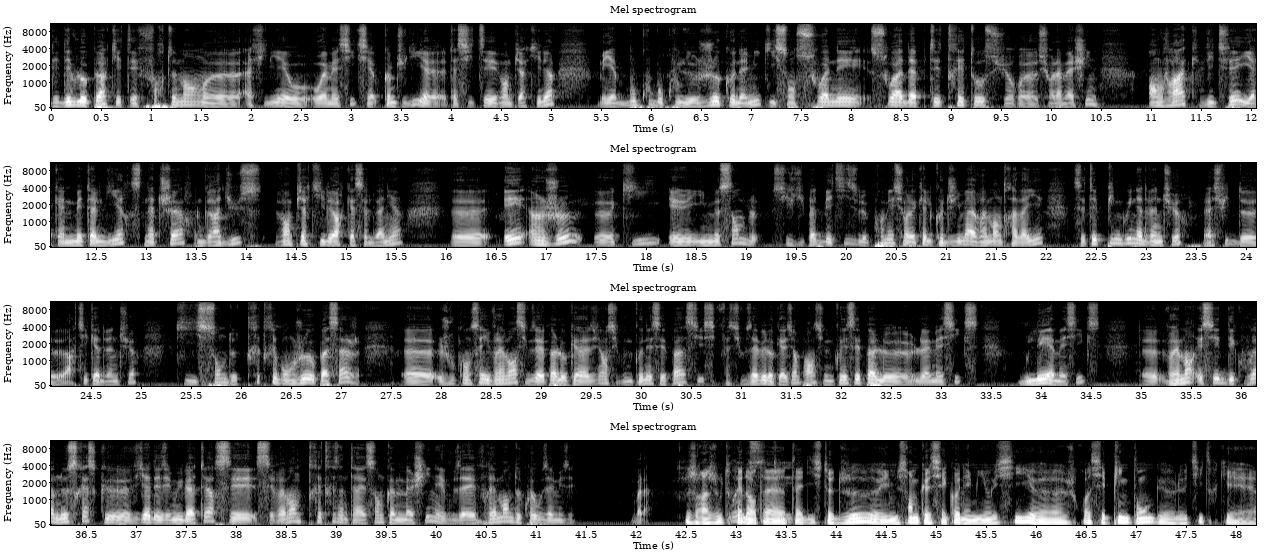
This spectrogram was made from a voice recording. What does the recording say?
des développeurs qui étaient fortement euh, affiliés au, MSX. comme tu dis, tu as cité Vampire Killer, mais il y a beaucoup beaucoup de jeux Konami qui sont soit nés, soit adaptés très tôt sur, euh, sur la machine. En vrac, vite fait, il y a quand même Metal Gear, Snatcher, Gradius, Vampire Killer, Castlevania, euh, et un jeu qui, il me semble, si je dis pas de bêtises, le premier sur lequel Kojima a vraiment travaillé, c'était Penguin Adventure, la suite de Arctic Adventure, qui sont de très très bons jeux au passage. Euh, je vous conseille vraiment, si vous n'avez pas l'occasion, si vous ne connaissez pas, si, si vous avez l'occasion, par exemple, si vous ne connaissez pas le, MSX ou les MSX, euh, vraiment essayez de découvrir, ne serait-ce que via des émulateurs, c'est vraiment très très intéressant comme machine et vous avez vraiment de quoi vous amuser. Voilà. Je rajouterai dans ta, liste de jeux, il me semble que c'est Konami aussi, euh, je crois c'est Ping Pong le titre qui est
